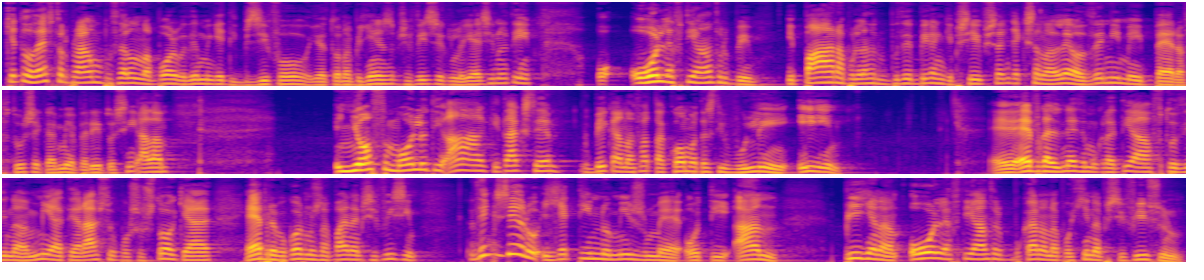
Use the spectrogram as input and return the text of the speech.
Και το δεύτερο πράγμα που θέλω να πω, επειδή μου για την ψήφο, για το να πηγαίνεις να ψηφίσεις εκλογές, είναι ότι όλοι αυτοί οι άνθρωποι, οι πάρα πολλοί άνθρωποι που δεν πήγαν και ψήφισαν, και ξαναλέω, δεν είμαι υπέρ αυτού σε καμία περίπτωση, αλλά νιώθουμε όλοι ότι, α, κοιτάξτε, μπήκαν αυτά τα κόμματα στη Βουλή ή ε, έβγαλε η Νέα Δημοκρατία αυτοδυναμία τεράστιο ποσοστό και έπρεπε ο κόσμος να πάει να ψηφίσει. Δεν ξέρω γιατί νομίζουμε ότι αν πήγαιναν όλοι αυτοί οι άνθρωποι που κάναν αποχή να ψηφίσουν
